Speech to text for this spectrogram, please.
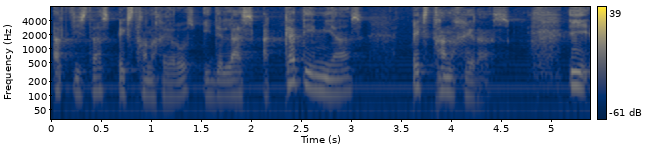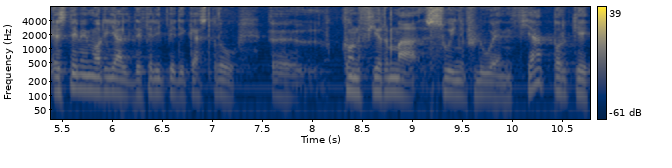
artistas extranjeros y de las academias extranjeras. Y este memorial de Felipe de Castro eh, confirma su influencia porque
